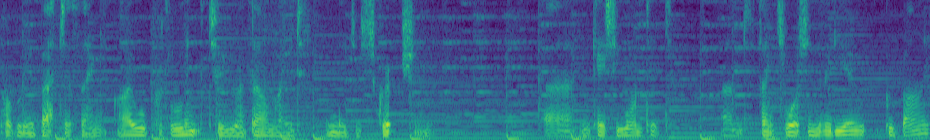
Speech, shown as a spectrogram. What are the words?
probably a better thing. I will put a link to a download in the description uh, in case you want it. And thanks for watching the video. Goodbye.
